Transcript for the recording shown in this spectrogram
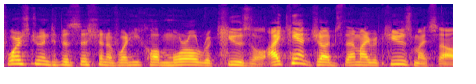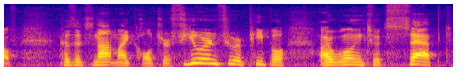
forced you into position of what he called moral recusal. I can't judge them, I recuse myself because it's not my culture. Fewer and fewer people are willing to accept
